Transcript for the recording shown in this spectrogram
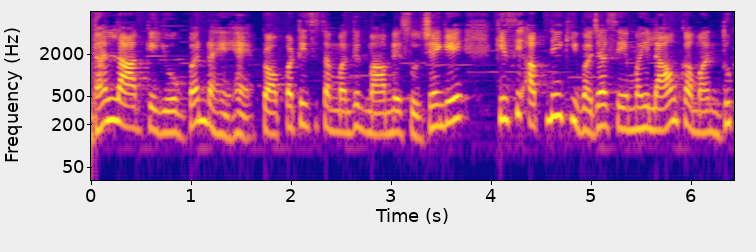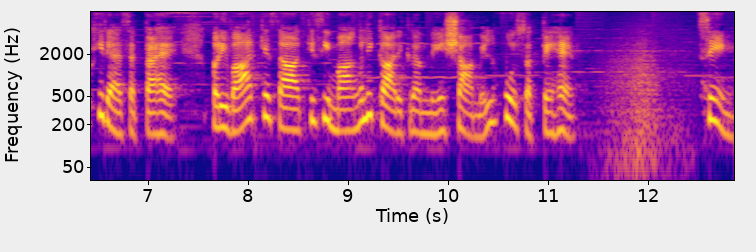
धन लाभ के योग बन रहे हैं। प्रॉपर्टी से संबंधित मामले सुलझेंगे। किसी अपने की वजह से महिलाओं का मन दुखी रह सकता है। परिवार के साथ किसी मांगलिक कार्यक्रम में शामिल हो सकते हैं। सिंह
